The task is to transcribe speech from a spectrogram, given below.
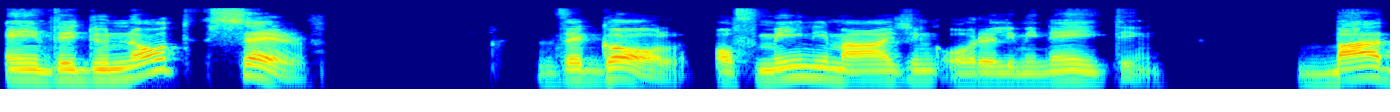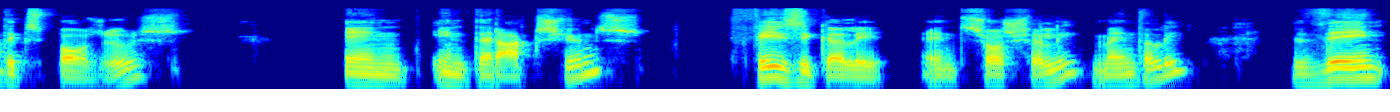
and they do not serve the goal of minimizing or eliminating bad exposures and interactions, physically and socially, mentally, then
